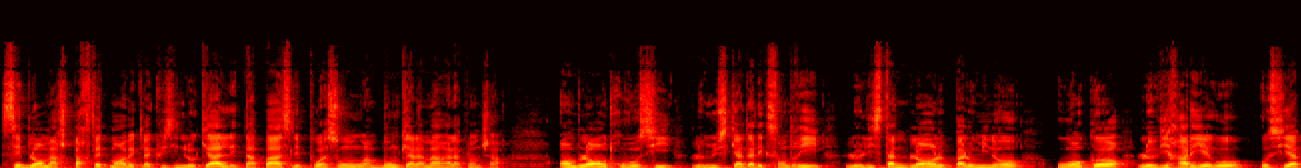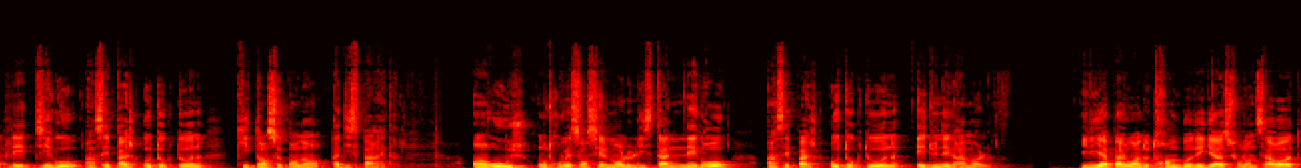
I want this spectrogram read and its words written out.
ces blancs marchent parfaitement avec la cuisine locale, les tapas, les poissons ou un bon calamar à la plancha. En blanc, on trouve aussi le muscat d'Alexandrie, le listan blanc, le palomino, ou encore le Vijariego, aussi appelé Diego, un cépage autochtone qui tend cependant à disparaître. En rouge, on trouve essentiellement le Listan negro, un cépage autochtone, et du Negramol. Il y a pas loin de 30 bodegas sur Lanzarote,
